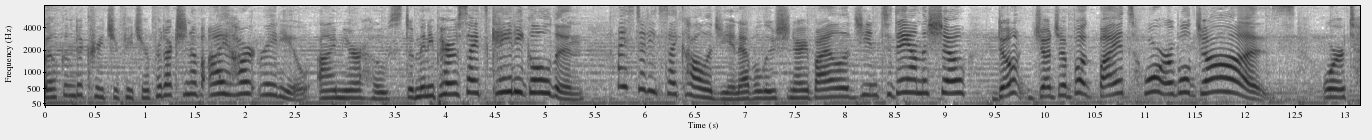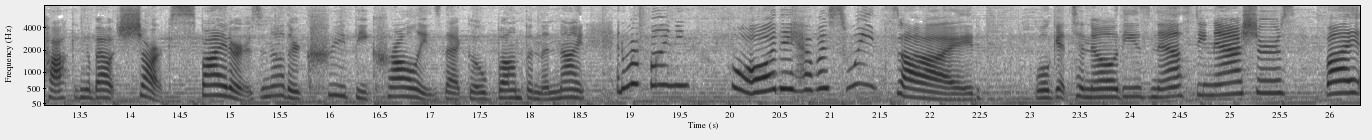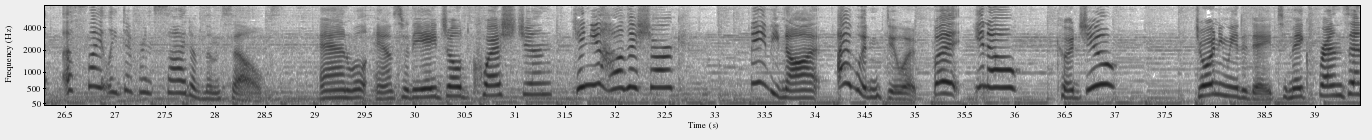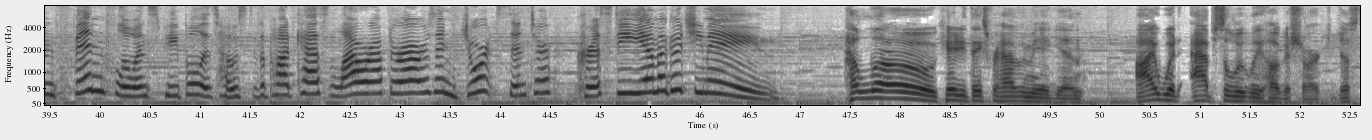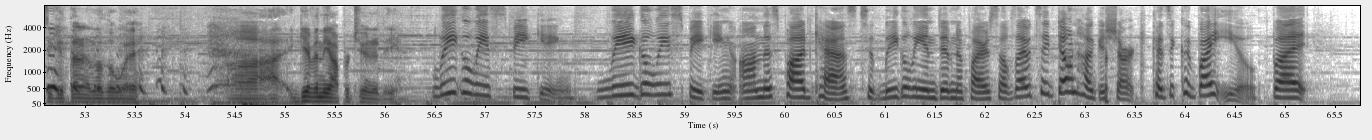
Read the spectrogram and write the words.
Welcome to Creature Feature, production of iHeartRadio. I'm your host of Mini Parasites, Katie Golden. I studied psychology and evolutionary biology, and today on the show, don't judge a book by its horrible jaws. We're talking about sharks, spiders, and other creepy crawlies that go bump in the night, and we're finding, oh, they have a sweet side. We'll get to know these nasty gnashers by a slightly different side of themselves. And we'll answer the age old question Can you hug a shark? Maybe not. I wouldn't do it. But, you know, could you? Joining me today to make friends and finfluence people is host of the podcast Lauer After Hours and Jort Center, Christy Yamaguchi Main. Hello, Katie. Thanks for having me again. I would absolutely hug a shark just to get that out of the way, uh, given the opportunity legally speaking, legally speaking, on this podcast, to legally indemnify ourselves, I would say don't hug a shark because it could bite you. But,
